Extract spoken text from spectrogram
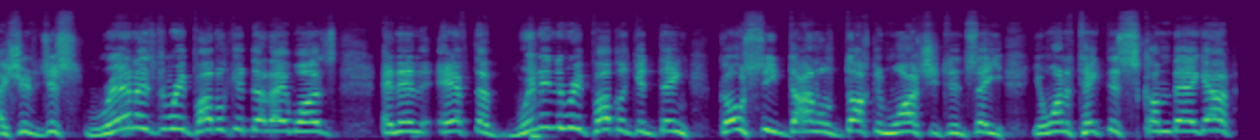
I should have just ran as the Republican that I was, and then after winning the Republican thing, go see Donald Duck in Washington and say, you want to take this scumbag out?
